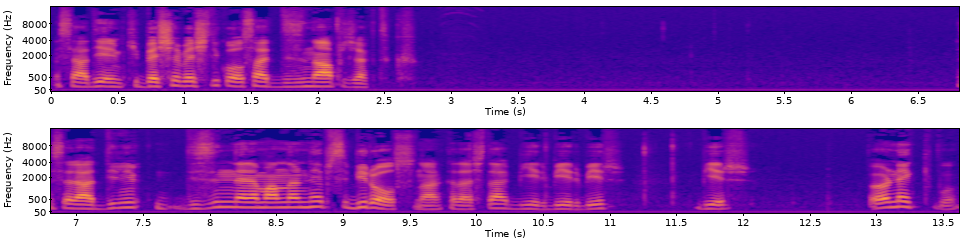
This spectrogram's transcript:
Mesela diyelim ki 5'e 5'lik olsaydı dizi ne yapacaktık? Mesela dilim, dizinin elemanlarının hepsi 1 olsun arkadaşlar. 1, 1, 1, 1. Örnek bu.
